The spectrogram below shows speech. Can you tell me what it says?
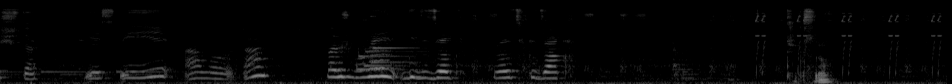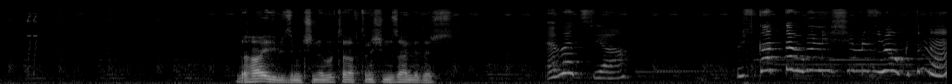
Düştü. USB'yi al oradan. Barış buraya gidecek. Buraya çıkacak. Çıksın. Daha iyi bizim için. Öbür taraftan işimizi hallederiz. Evet ya. Üst katta bugün işimiz yok değil mi?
